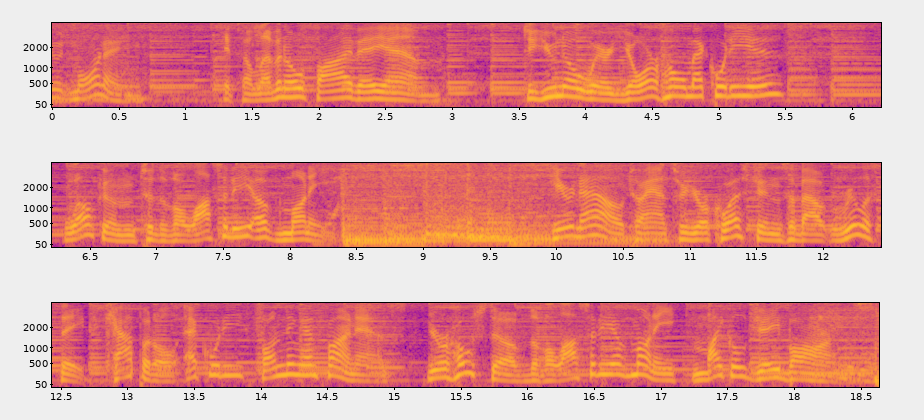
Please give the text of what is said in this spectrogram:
Good morning. It's 11:05 a.m. Do you know where your home equity is? Welcome to the Velocity of Money. Here now to answer your questions about real estate, capital, equity, funding, and finance, your host of the Velocity of Money, Michael J. Barnes.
